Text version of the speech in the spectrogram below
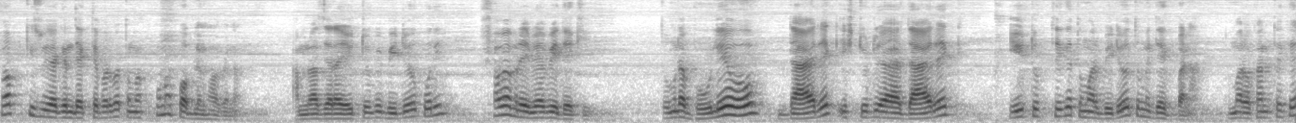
সব কিছু এখন দেখতে পারবে, তোমার কোনো প্রবলেম হবে না। আমরা যারা ইউটিউবে ভিডিও করি, সব আমরা এইভাবেই দেখি। তোমরা ভুলেও ডাইরেক্ট স্টুডিও ডাইরেক্ট ইউটিউব থেকে তোমার ভিডিও তুমি দেখবে না। তোমার ওখান থেকে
